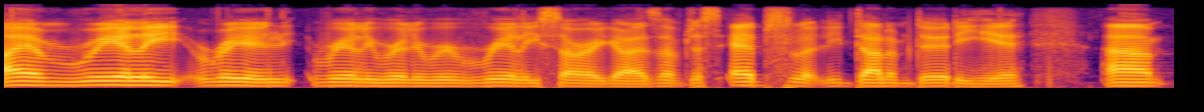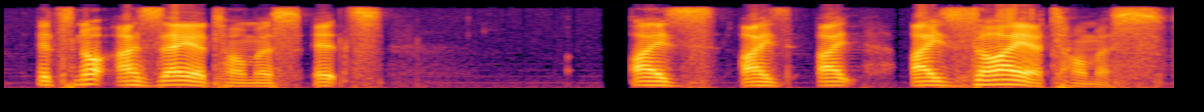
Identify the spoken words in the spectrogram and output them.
I am really, really, really, really, really sorry, guys. I've just absolutely done him dirty here. Um, it's not Isaiah Thomas. It's Is, Is, I, Isiah Thomas.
